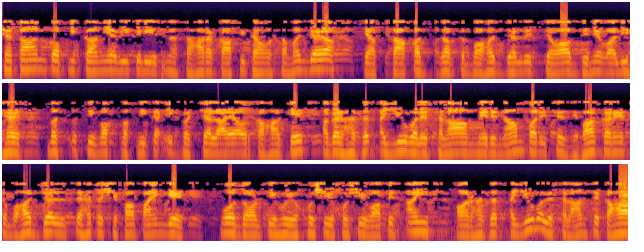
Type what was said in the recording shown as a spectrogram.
شیطان کو اپنی کامیابی کے لیے اتنا سہارا کافی تھا وہ سمجھ گیا کہ اب طاقت ضبط بہت جلد جواب دینے والی ہے۔ بس اسی وقت بکری کا ایک بچہ لایا اور کہا کہ اگر حضرت ایوب علیہ السلام میرے نام پر اسے ذبح کریں تو بہت جلد صحت و شفا پائیں گے۔ وہ دوڑتی ہوئی خوشی خوشی واپس آئی اور حضرت ایوب علیہ السلام سے کہا،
